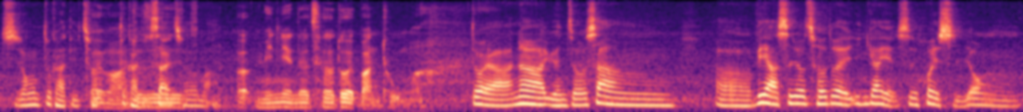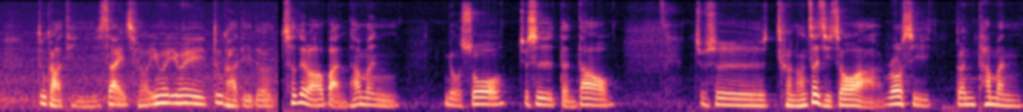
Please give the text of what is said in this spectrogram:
使用杜卡迪车，杜卡迪赛车嘛，呃，明年的车队版图嘛。对啊，那原则上，呃，VR 四六车队应该也是会使用杜卡迪赛车，因为因为杜卡迪的车队老板他们有说，就是等到。就是可能这几周啊，Rossi 跟他们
